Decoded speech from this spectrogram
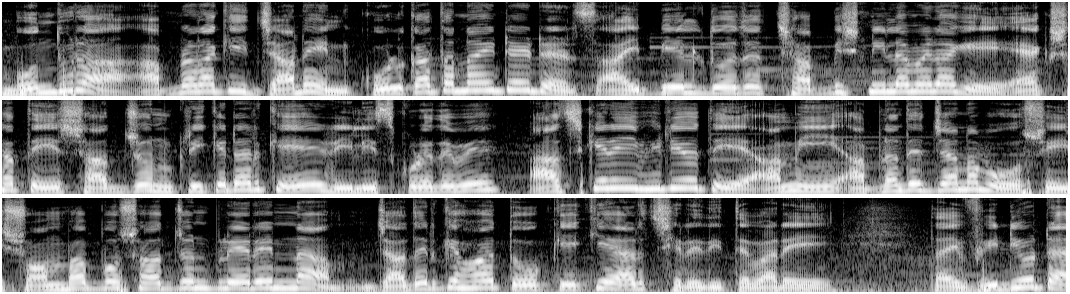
বন্ধুরা, আপনারা কি জানেন কলকাতা নাইট রাইডার্স আইপিএল দু হাজার ছাব্বিশ নিলামের আগে একসাথে সাতজন ক্রিকেটারকে রিলিজ করে দেবে? আজকের এই ভিডিওতে আমি আপনাদের জানাব সেই সম্ভাব্য সাতজন প্লেয়ারের নাম, যাদেরকে হয়তো কে কে আর ছেড়ে দিতে পারে। তাই ভিডিওটা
